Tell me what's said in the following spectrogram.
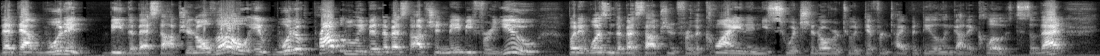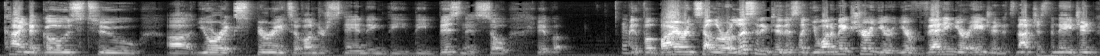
that that wouldn't be the best option. Although it would have probably been the best option, maybe for you, but it wasn't the best option for the client, and you switched it over to a different type of deal and got it closed. So that kind of goes to uh, your experience of understanding the the business. So if if a buyer and seller are listening to this, like you want to make sure you're you're vetting your agent. It's not just an agent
